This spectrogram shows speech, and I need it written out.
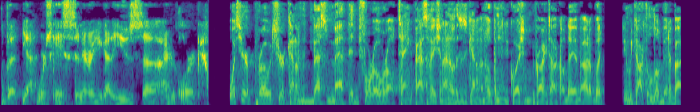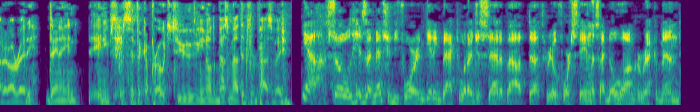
but yeah worst case scenario you got to use uh, hydrochloric What's your approach or kind of the best method for overall tank passivation? I know this is kind of an open-ended question. We probably talk all day about it, but And we talked a little bit about it already, Dana. Any, any specific approach to, you know, the best method for passivation? Yeah. So as I mentioned before, and getting back to what I just said about uh, 304 stainless, I no longer recommend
